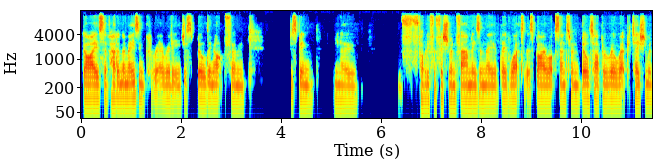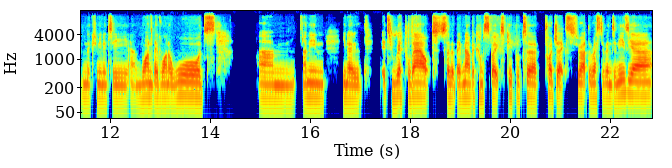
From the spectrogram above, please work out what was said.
guys have had an amazing career really just building up from just being you know probably for fishermen families. And they they've worked at this biorock center and built up a real reputation within the community um, one they've won awards. Um, i mean you know it's rippled out so that they've now become spokespeople to projects throughout the rest of Indonesia.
